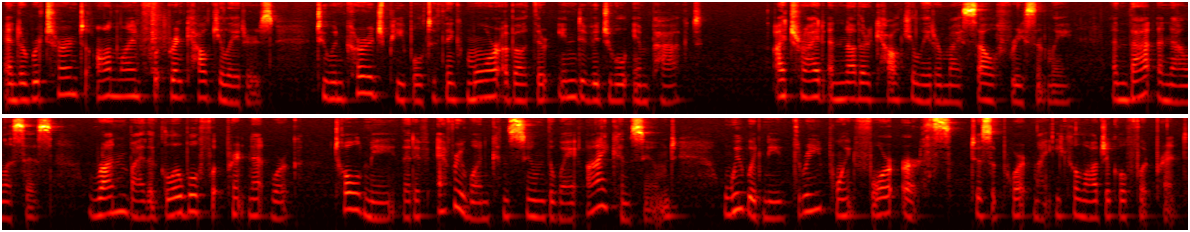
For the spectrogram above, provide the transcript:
and a return to online footprint calculators to encourage people to think more about their individual impact. I tried another calculator myself recently, and that analysis, run by the Global Footprint Network, told me that if everyone consumed the way I consumed, we would need 3.4 Earths to support my ecological footprint.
